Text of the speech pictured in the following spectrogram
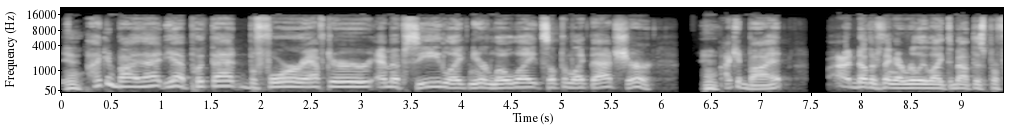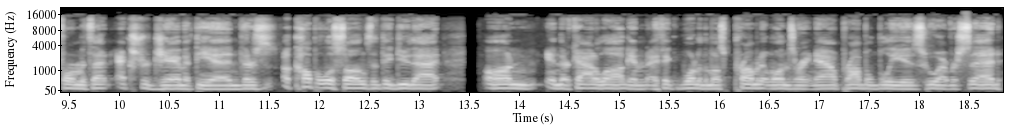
Yeah. I can buy that. Yeah, put that before or after MFC, like near low light, something like that. Sure. Yeah. I can buy it another thing I really liked about this performance, that extra jam at the end. There's a couple of songs that they do that on in their catalog, and I think one of the most prominent ones right now probably is Whoever Said.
